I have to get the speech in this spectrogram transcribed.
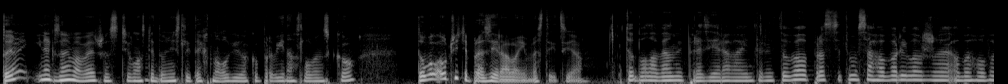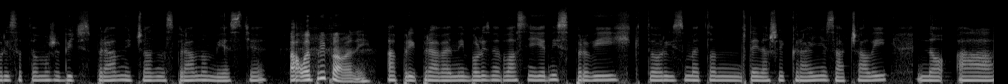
To je inak zaujímavé, že ste vlastne donesli technológiu ako prvý na Slovensko. To bola určite prezieravá investícia. To bola veľmi prezieravá internet. To bolo proste, tomu sa hovorilo, že, alebo hovorí sa tomu, že byť správny čas na správnom mieste. Ale pripravený. A pripravený. Boli sme vlastne jedni z prvých, ktorí sme to v tej našej krajine začali. No a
